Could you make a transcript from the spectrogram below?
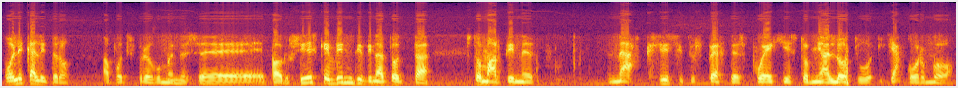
Πολύ καλύτερο από τις προηγούμενες ε, παρουσίες και δίνει τη δυνατότητα στο Μαρτίνεθ να αυξήσει τους παίχτες που έχει στο μυαλό του για κορμό.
